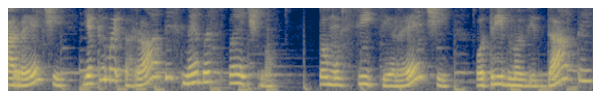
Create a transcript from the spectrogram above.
а речі, якими гратись небезпечно. Тому всі ці речі потрібно віддати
